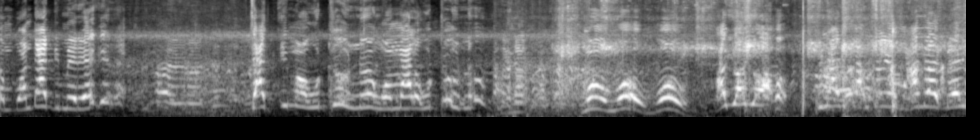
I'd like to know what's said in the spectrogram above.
என் பொண்டாட்டி மாரியே இருக்கிற சத்தியமா விட்டு உன் மேல விட்டு விடணும் மோ மோ மோ ஐயோ ஐயோ பின்னாடி மாமியார் மாரி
